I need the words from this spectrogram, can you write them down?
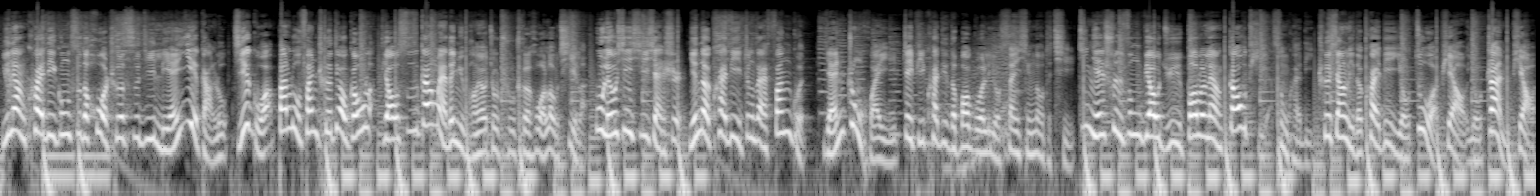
一辆快递公司的货车司机连夜赶路，结果半路翻车掉沟了。屌丝刚买的女朋友就出车祸漏气了。物流信息显示，您的快递正在翻滚。严重怀疑这批快递的包裹里有三星 Note 7。今年顺丰镖局包了辆高铁送快递，车厢里的快递有坐票、有站票、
